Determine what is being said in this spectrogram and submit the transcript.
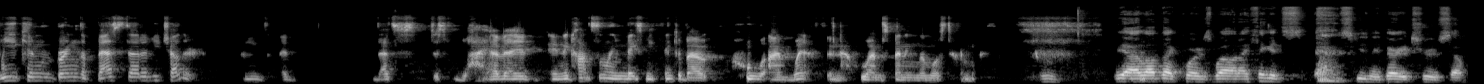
we can bring the best out of each other. And that's just why I, I and it constantly makes me think about who I'm with and who I'm spending the most time with. Yeah, I love that quote as well, and I think it's excuse me very true. So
